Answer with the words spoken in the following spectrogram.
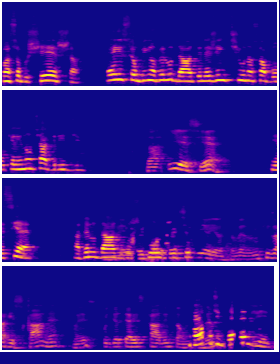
com a sua bochecha. É isso, é um vinho aveludado, ele é gentil na sua boca, ele não te agride. Tá. E esse é? Esse é. Aveludado, ah, gostoso. Eu percebi aí, ó, tá vendo? não quis arriscar, né? Mas podia ter arriscado, então. Tá Pode, deve.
